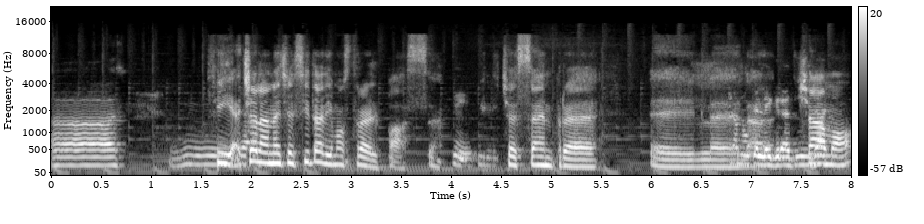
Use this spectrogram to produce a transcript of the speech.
eh, mm, Sì, c'è la necessità di mostrare il pass, sì, quindi c'è sempre eh, il, Diciamo la- che le gratuità diciamo,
